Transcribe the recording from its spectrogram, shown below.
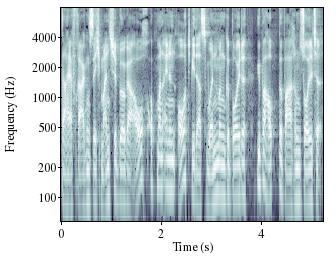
Daher fragen sich manche Bürger auch, ob man einen Ort wie das Wenmeng-Gebäude überhaupt bewahren sollte.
